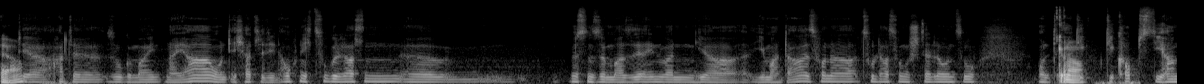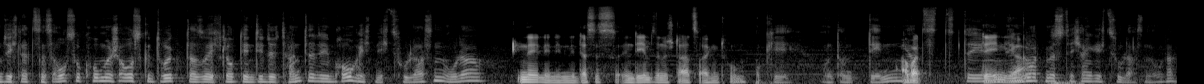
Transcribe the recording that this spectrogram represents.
Ja. der hatte so gemeint, naja, und ich hatte den auch nicht zugelassen. Äh, müssen Sie mal sehen, wann hier jemand da ist von der Zulassungsstelle und so. Und Genau. die, die Cops, die haben sich letztens auch so komisch ausgedrückt. Also ich glaube, den Dilettante, den brauche ich nicht zulassen, oder? Nee, nee, nee, nee, das ist in dem Sinne Staatseigentum. Okay. Und, und den, Aber jetzt, den, den, ja. Ingot müsste ich eigentlich zulassen, oder?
